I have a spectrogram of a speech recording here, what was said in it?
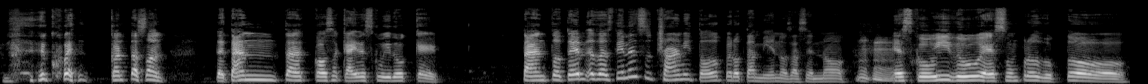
¿Cuántas son? De tanta cosa que hay descuido que. Tanto. o sea, tienen su charm y todo, pero también, o sea, se no. Scooby-Doo es un producto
